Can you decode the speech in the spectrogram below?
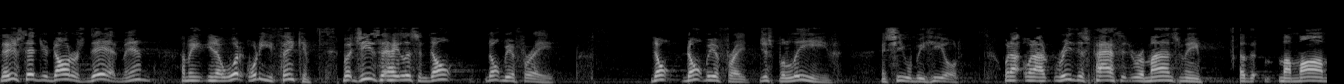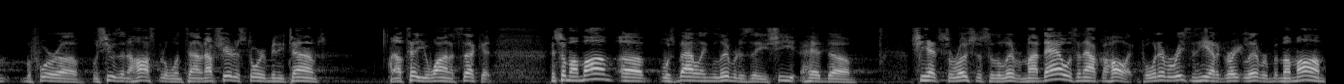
they just said your daughter's dead, man. I mean, you know, what what are you thinking? But Jesus said, hey, listen, don't don't be afraid. Don't don't be afraid. Just believe, and she will be healed. When I when I read this passage, it reminds me of the, my mom before uh, when she was in the hospital one time, and I've shared this story many times. I'll tell you why in a second. And so my mom uh, was battling liver disease. She had uh, she had cirrhosis of the liver. My dad was an alcoholic. For whatever reason, he had a great liver. But my mom,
